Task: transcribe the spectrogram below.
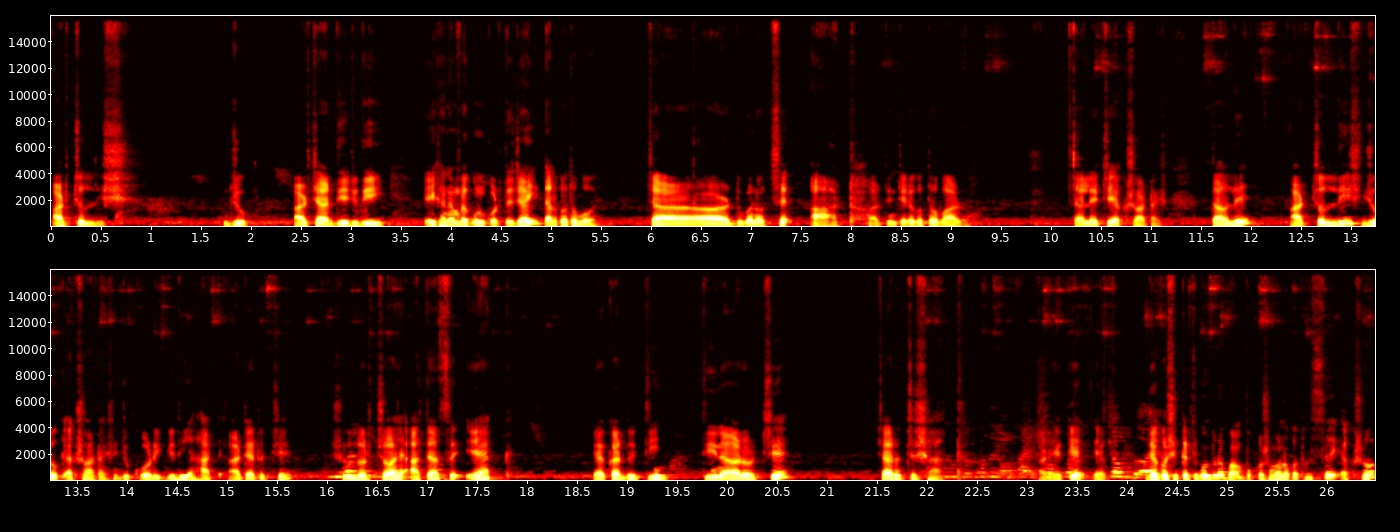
আটচল্লিশ। যোগ। আর চার দিয়ে যদি এইখানে আমরা গুণ করতে যাই, তাহলে কত বয়? চার দুগান হচ্ছে আট। আর তিন চারে কত? বারো। তাহলে হচ্ছে একশো আঠাশ। তাহলে আটচল্লিশ যোগ একশো আঠাশ। যোগ করি যদি আট, আটে আট হচ্ছে ষোলোর ছয় আতে আছে এক। এক আর দুই তিন। তিন আর হচ্ছে চার হচ্ছে সাত। আর একে এক। দেখো শিক্ষার্থী বন্ধুরা, বাম পক্ষ সমান কত হচ্ছে একশো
